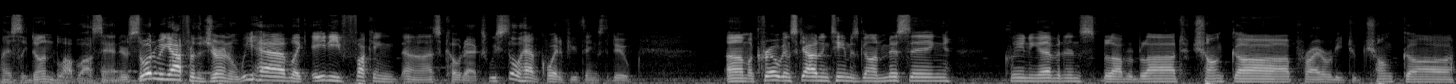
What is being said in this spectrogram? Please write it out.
Nicely done, blah blah Sanders. So what do we got for the journal? We have like 80 fucking. Oh, no, that's Codex. We still have quite a few things to do. Um, a Krogan scouting team has gone missing. Cleaning evidence, blah blah blah. Tuchanka, priority to Tuchanka.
